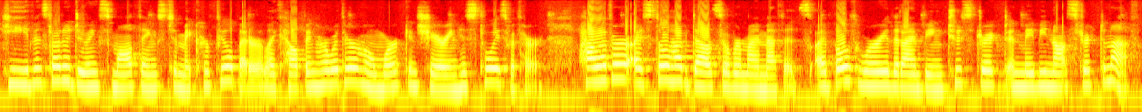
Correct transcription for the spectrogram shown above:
He even started doing small things to make her feel better, like helping her with her homework and sharing his toys with her. However, I still have doubts over my methods. I both worry that that I'm being too strict and maybe not strict enough.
